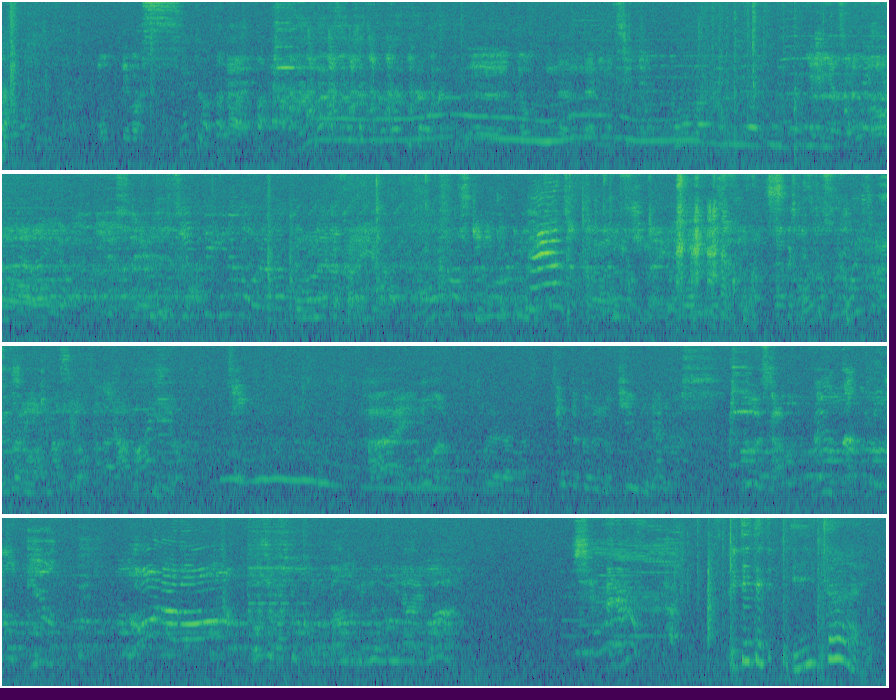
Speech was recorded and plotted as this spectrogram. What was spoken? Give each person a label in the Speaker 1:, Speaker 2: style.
Speaker 1: は
Speaker 2: 持ってます持ってますクルのキーになります。
Speaker 1: い言いたい。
